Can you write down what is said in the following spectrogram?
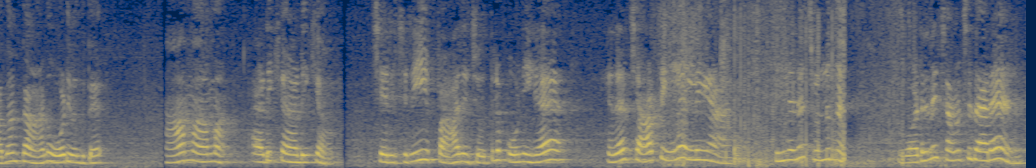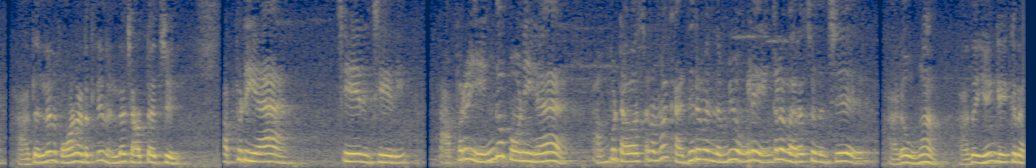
அதான் தானும் ஓடி வந்துட்டேன். ஆமா ஆமா. அடிக்கும் அடிக்கும். சரி சரி. பாதி சொத்துல போனீங்க. ஏதாவது சாப்பிட்டீங்களா இல்லையா? இல்லைன்னா சொல்லுங்க. உடனே சமைச்சு தரேன். அதெல்லாம் போன இடத்துல நல்லா சாப்பிட்டாச்சு. அப்படியா? சரி சரி. அப்புறம் எங்க போனீங்க? அம்புட்டு அவசரமா கதிரவன் தம்பி உங்களை எங்களை வர சொன்னுச்சு அட உமா அதை ஏன் கேட்குற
